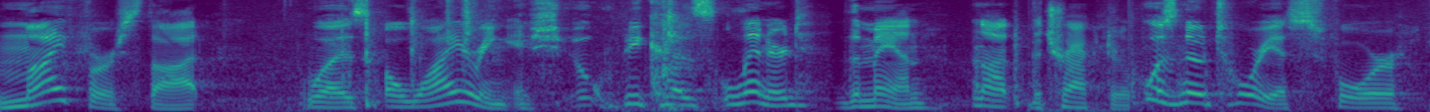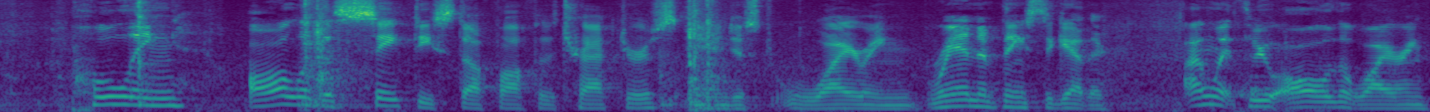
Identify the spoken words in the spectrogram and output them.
My first thought was a wiring issue because Leonard, the man, not the tractor, was notorious for pulling all of the safety stuff off of the tractors and just wiring random things together. I went through all of the wiring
